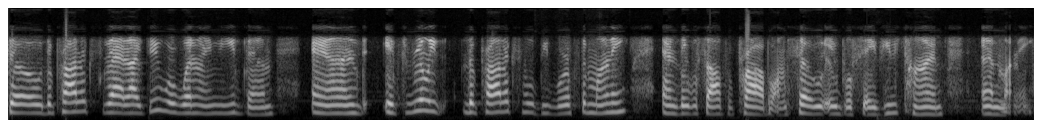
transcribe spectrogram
So the products that I do are when I need them and it's really the products will be worth the money and they will solve a problem. So it will save you time and money.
